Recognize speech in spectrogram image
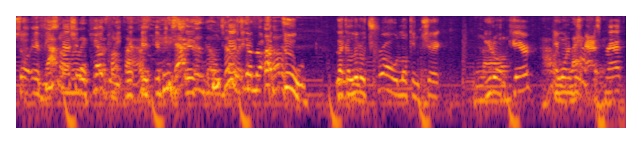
So if he's smashing really a ugly, if, if he's, if he's smashing so. like a little troll looking chick, no. you don't care? I You want to be ass laughing. mad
